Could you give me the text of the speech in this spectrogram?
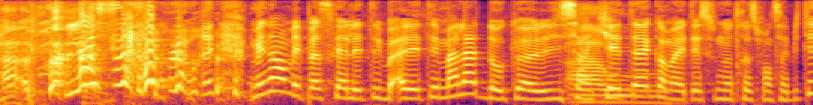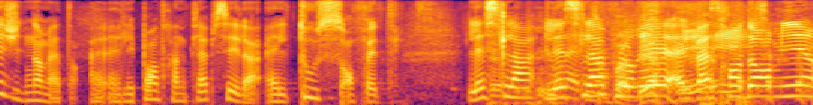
Ah, Laisse-la pleurer. Mais non, mais parce qu'elle était, elle était malade, donc euh, il s'inquiétait Ah, ouh. comme elle était sous notre responsabilité. J'ai dit non, mais attends, elle est pas en train de clapser là, elle tousse en fait. Laisse-la, laisse-la Tout va pleurer, bien. elle va Et- se rendormir.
